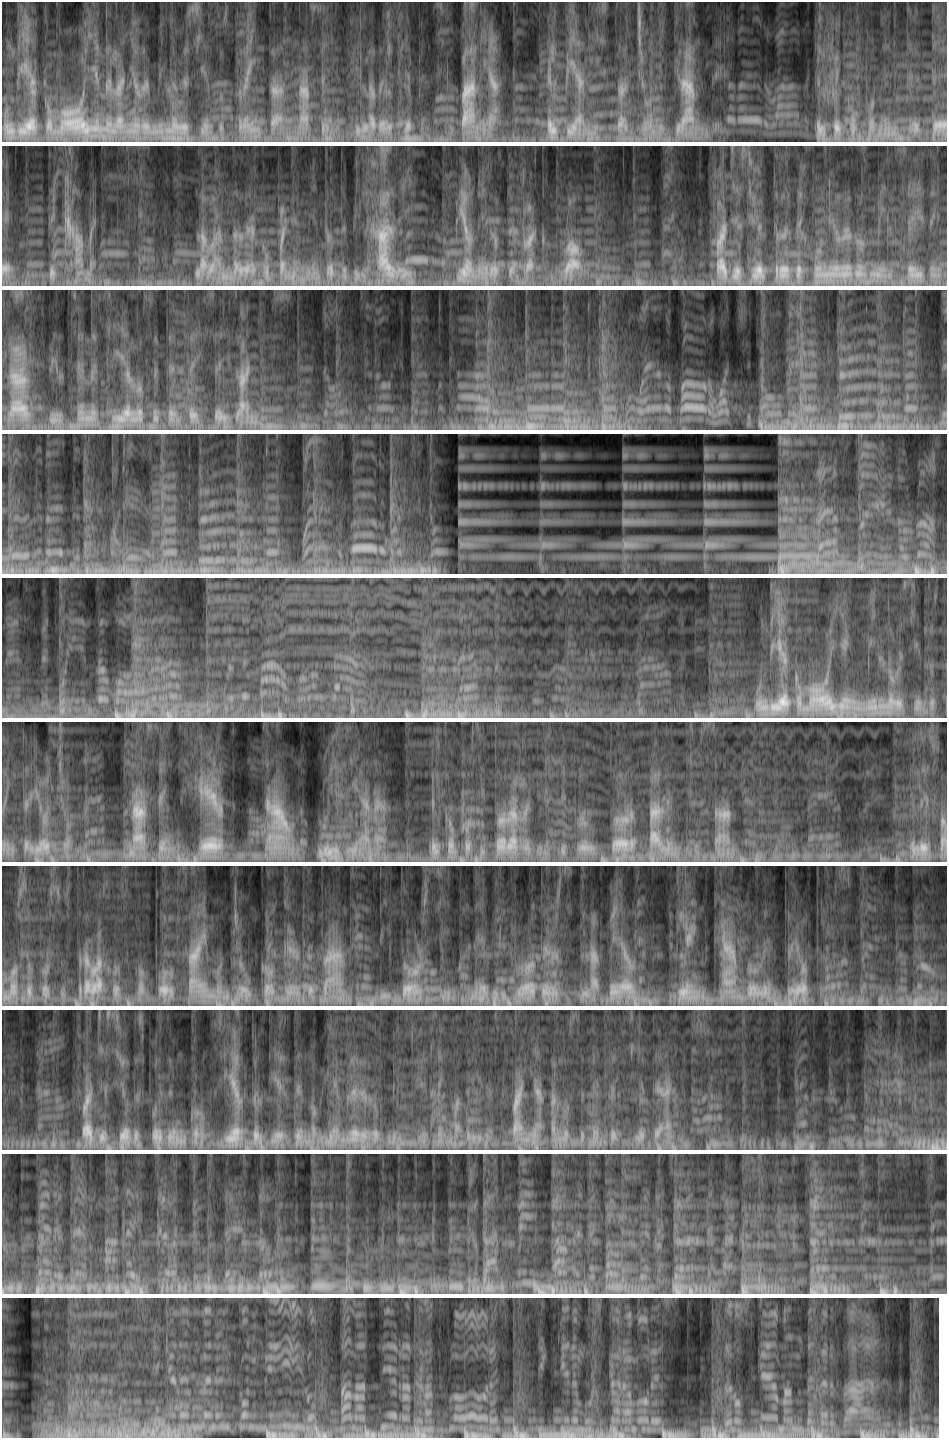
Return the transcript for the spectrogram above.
Un día como hoy en el año de 1930 nace en Filadelfia, Pensilvania, el pianista Johnny Grande. Él fue componente de The Comets, la banda de acompañamiento de Bill Haley, pioneros del rock and roll. Falleció el 3 de junio de 2006 en Clarksville, Tennessee a los 76 años. Un día como hoy en 1938 nace en Town, Louisiana, el compositor, arreglista y productor Allen Toussaint. Él es famoso por sus trabajos con Paul Simon, Joe Cocker, The Band, Lee Dorsey, Neville Brothers, La Belle, Glenn Campbell, entre otros. Falleció después de un concierto el 10 de noviembre de 2015 en Madrid, España, a los 77 años. Buscar amores de los que aman de verdad,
